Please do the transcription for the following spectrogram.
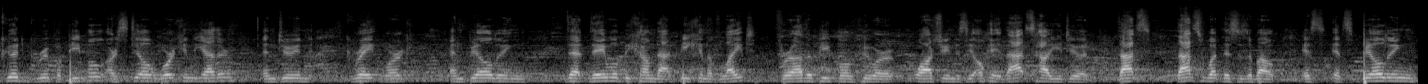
good group of people are still working together and doing great work and building that they will become that beacon of light for other people who are watching to see okay that's how you do it. That's that's what this is about. It's it's building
